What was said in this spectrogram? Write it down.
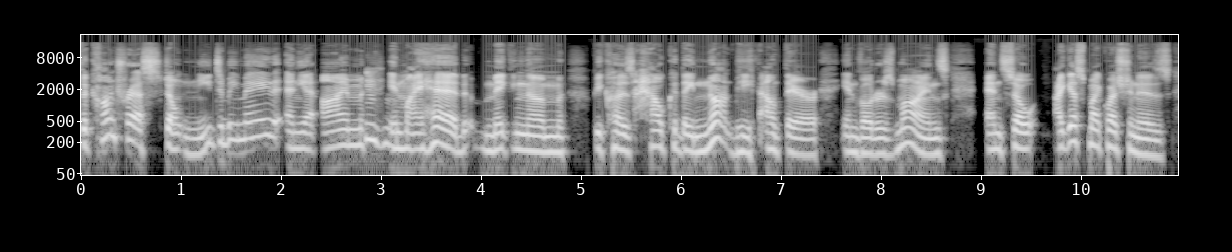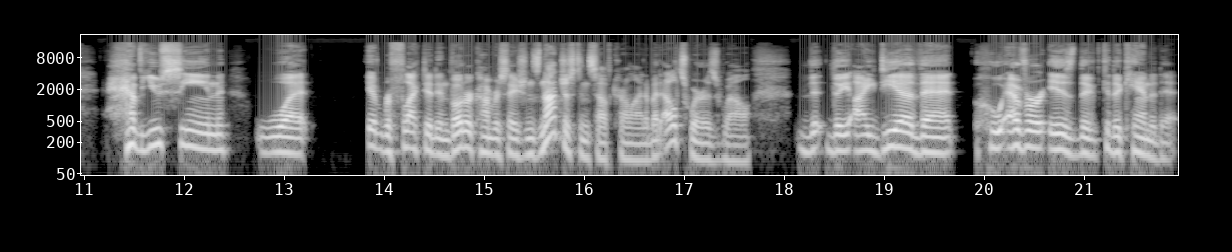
the contrasts don't need to be made and yet I'm Mhm. in my head making them because how could they not be out there in voters' minds and so I guess my question is have you seen what it reflected in voter conversations, not just in South Carolina, but elsewhere as well? The, the idea that whoever is the, the candidate,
